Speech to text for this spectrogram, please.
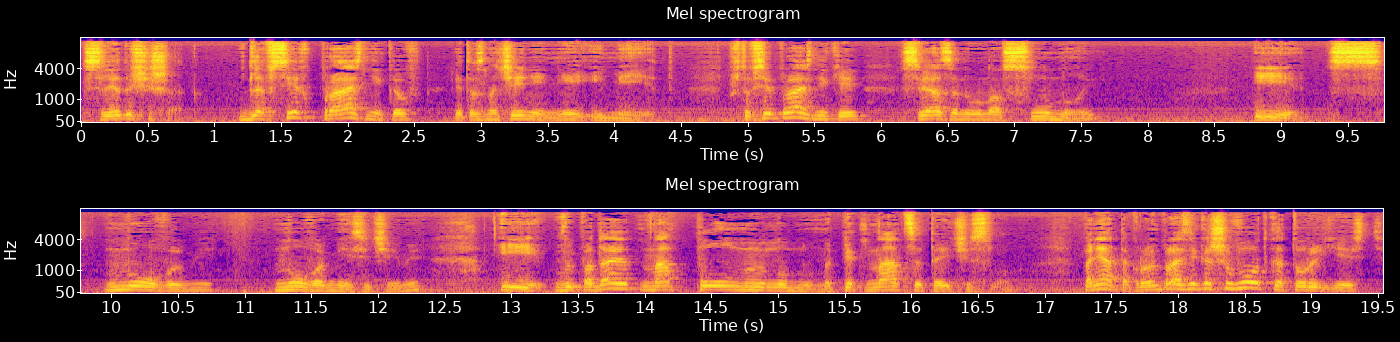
Следующий шаг. Для всех праздников это значение не имеет – что все праздники связаны у нас с Луной и с новыми новомесячиями и выпадают на полную луну, на 15 число. Понятно, кроме праздника Шивот, который есть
